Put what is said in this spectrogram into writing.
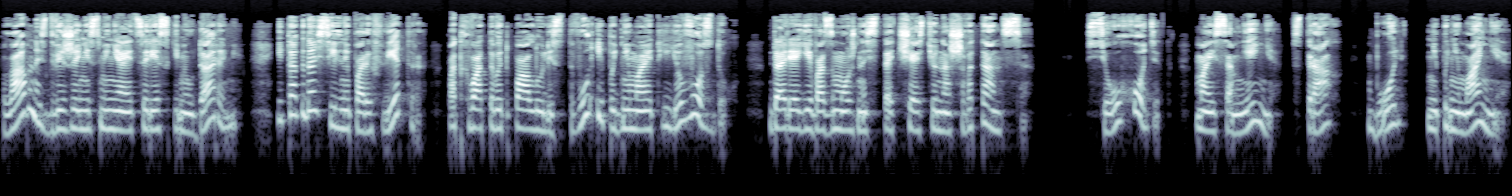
Плавность движения сменяется резкими ударами, и тогда сильный порыв ветра подхватывает палую листву и поднимает ее в воздух, даря ей возможность стать частью нашего танца. Все уходит. Мои сомнения, страх, боль, непонимание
